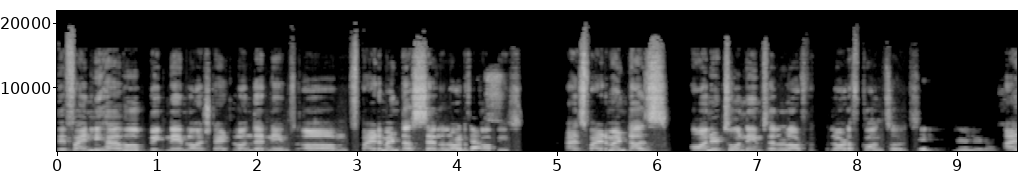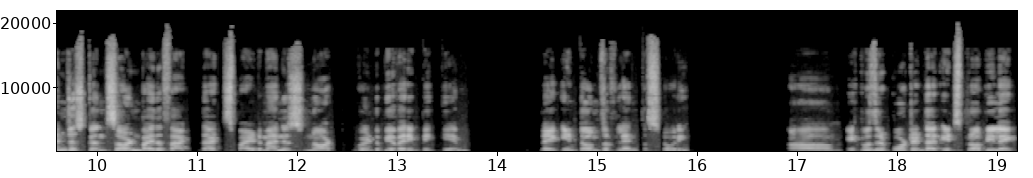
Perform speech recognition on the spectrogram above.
they finally have a big name launch title on their names um spider-man does sell a lot It of does. copies and spider-man does on its own name sell a lot of lot of consoles It really does. I'm just concerned by the fact that Spider Man is not going to be a very big game, like in terms of length of story. Um, it was reported that it's probably like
